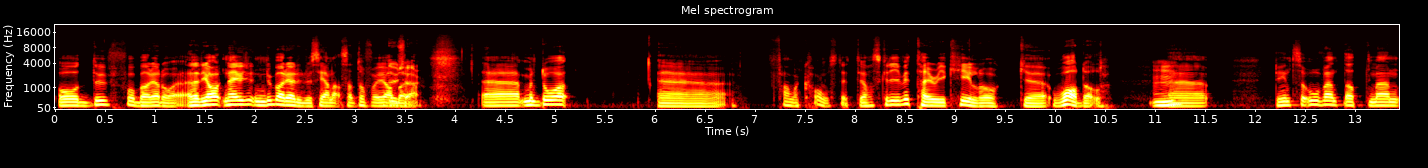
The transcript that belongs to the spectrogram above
och du får börja då. Eller jag, nej, nu började du senast, så då får jag Du börja. Eh, men då, eh, fan vad konstigt, jag har skrivit Tyreek Hill och eh, Waddle. Mm. Eh, det är inte så oväntat, men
